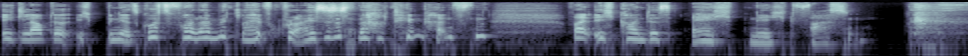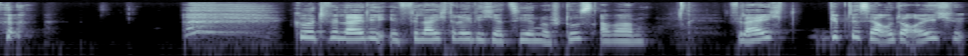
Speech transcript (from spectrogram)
ich glaube, ich bin jetzt kurz vor einer Midlife-Crisis nach dem Ganzen, weil ich konnte es echt nicht fassen. Gut, vielleicht, vielleicht rede ich jetzt hier nur Stuss, aber vielleicht gibt es ja unter euch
